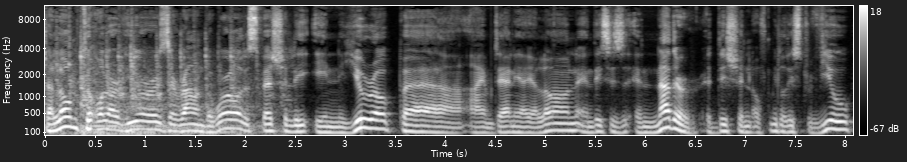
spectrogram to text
Shalom to all our viewers around the world, especially in Europe. Uh, I'm Danny Ayalon, and this is another edition of Middle East Review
